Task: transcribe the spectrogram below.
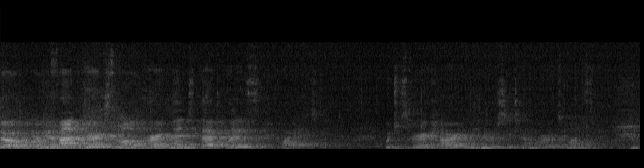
So and we found a very small apartment that was quiet, which was very hard in the university town where I was once.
